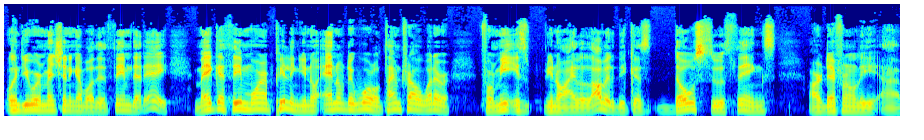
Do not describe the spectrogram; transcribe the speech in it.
when you were mentioning about the theme that hey make a theme more appealing you know end of the world time travel whatever for me is you know i love it because those two things are definitely uh,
